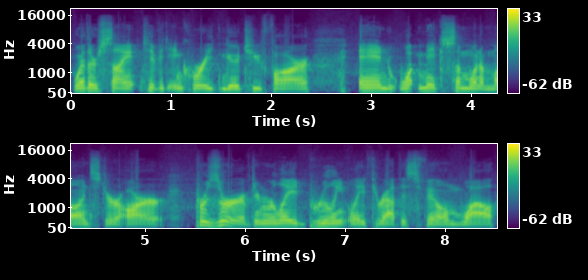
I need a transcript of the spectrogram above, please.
whether scientific inquiry can go too far and what makes someone a monster are preserved and relayed brilliantly throughout this film while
